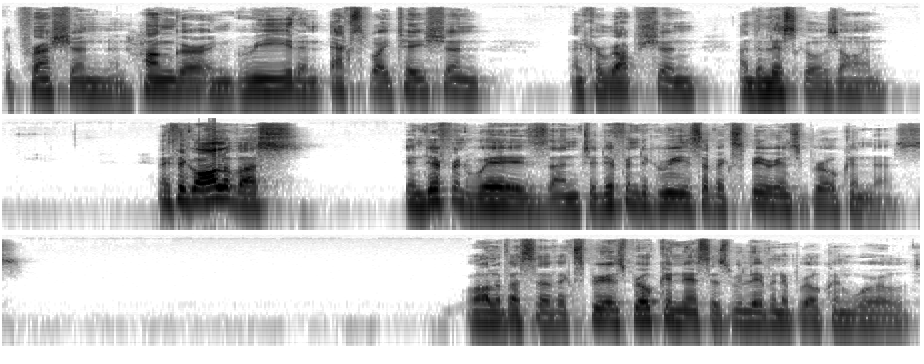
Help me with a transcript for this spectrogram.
depression, and hunger, and greed, and exploitation, and corruption, and the list goes on. I think all of us, in different ways and to different degrees, have experienced brokenness. All of us have experienced brokenness as we live in a broken world.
